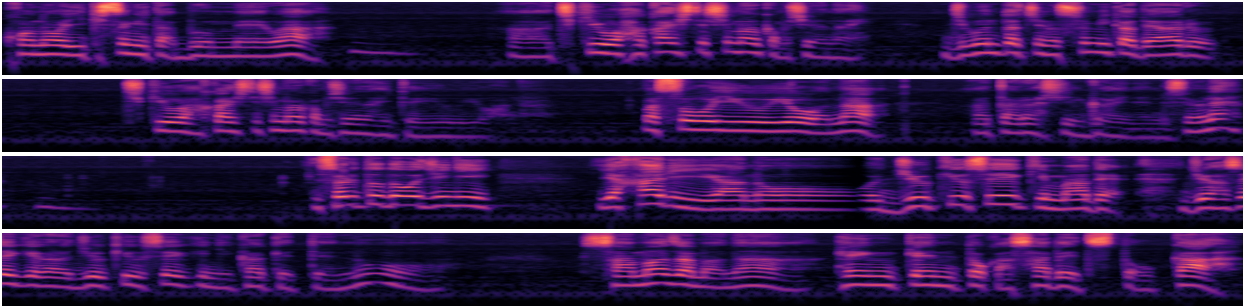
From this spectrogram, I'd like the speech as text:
この行き過ぎた文明はうん地球を破壊してしまうかもしれない。自分たちの住処である地球を破壊してしまうかもしれないというような、まあ、そういうような新しい概念ですよね。それと同時にやはりあの19世紀まで18世紀から19世紀にかけてのさまざまな偏見とか差別とか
